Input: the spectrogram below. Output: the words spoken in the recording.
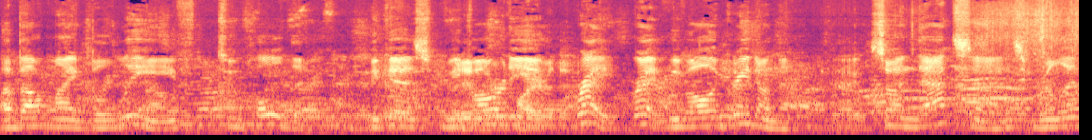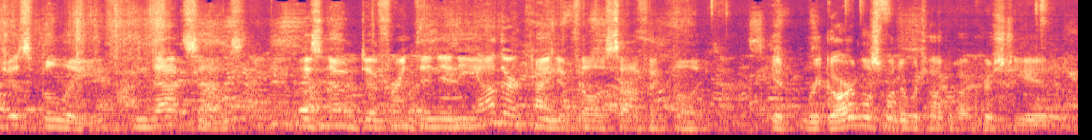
about my belief to hold it because we've already right, right. We've all agreed on that. So in that sense, religious belief, in that sense, is no different than any other kind of philosophic belief. It, regardless whether we're talking about Christianity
